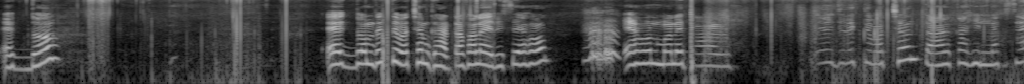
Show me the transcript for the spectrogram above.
একদম। একদম দেখতে পাচ্ছেন ঘাটটা ফালাই দিছে এখন। এখন মানে তার, এই যে দেখতে পাচ্ছেন, তার কাহিল লাগছে।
